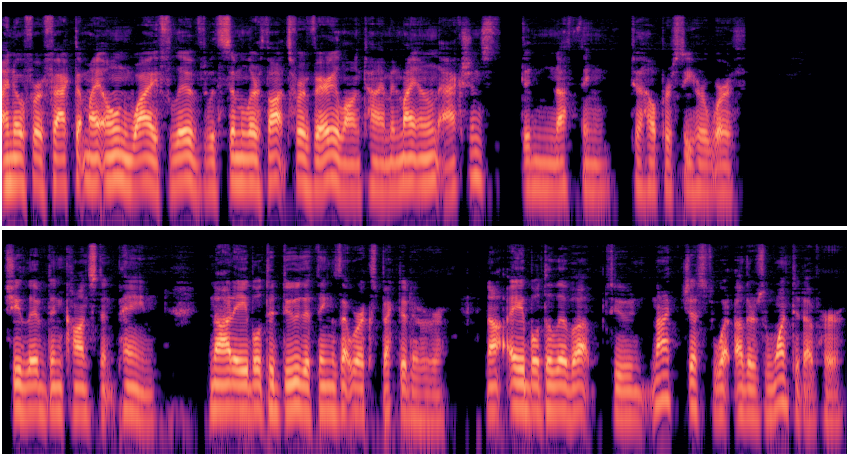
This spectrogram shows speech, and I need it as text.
I know for a fact that my own wife lived with similar thoughts for a very long time, and my own actions did nothing to help her see her worth. She lived in constant pain, not able to do the things that were expected of her, not able to live up to not just what others wanted of her,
